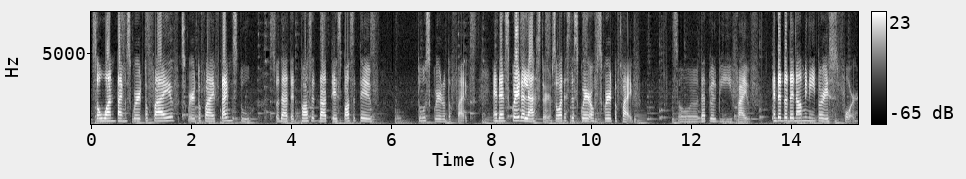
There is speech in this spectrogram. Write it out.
So 1 times square root of 5, square root of 5 times 2. So that it posit that is positive 2 square root of 5. And then square the last term. So what is the square of square root of 5? So that will be 5. And then the denominator is 4.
